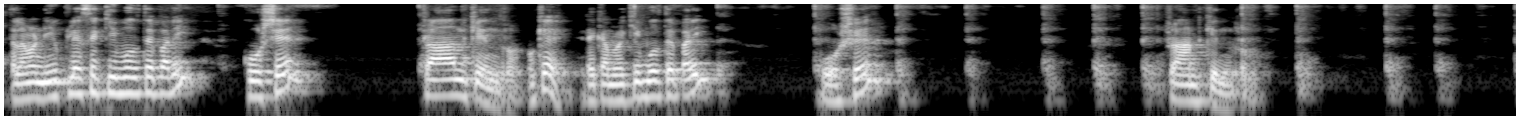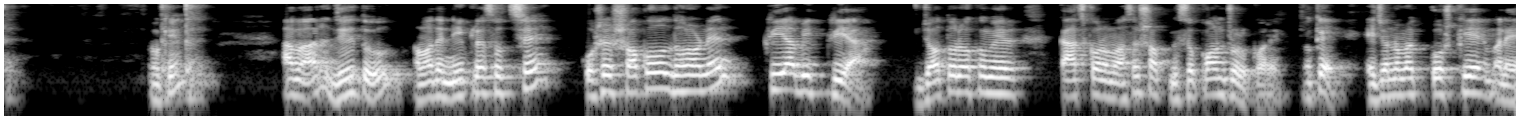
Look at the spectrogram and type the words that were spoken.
তাহলে আমরা নিউক্লিয়াসে কি বলতে পারি? কোষের প্রাণ কেন্দ্র ওকে এটাকে আমরা কি বলতে পারি? কোষের প্রাণ কেন্দ্র ওকে আবার যেহেতু আমাদের নিউক্লিয়াস হচ্ছে কোষের সকল ধরনের ক্রিয়া বিক্রিয়া যত রকমের কাজকর্ম আছে সবকিছু কন্ট্রোল করে ওকে এই জন্য আমরা কোষকে মানে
